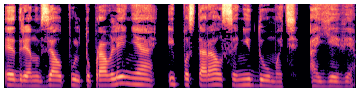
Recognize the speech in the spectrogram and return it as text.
Эдриан взял пульт управления и постарался не думать о Еве.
